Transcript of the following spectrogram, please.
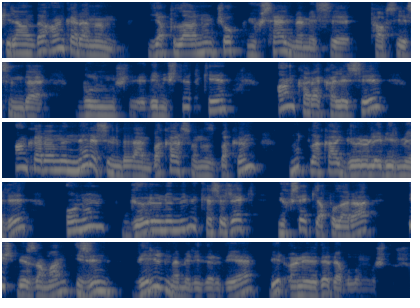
planda Ankara'nın yapılarının çok yükselmemesi tavsiyesinde bulunmuş demiştir ki Ankara Kalesi Ankara'nın neresinden bakarsanız bakın mutlaka görülebilmeli. Onun görünümünü kesecek yüksek yapılara hiçbir zaman izin verilmemelidir diye bir öneride de bulunmuştur.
